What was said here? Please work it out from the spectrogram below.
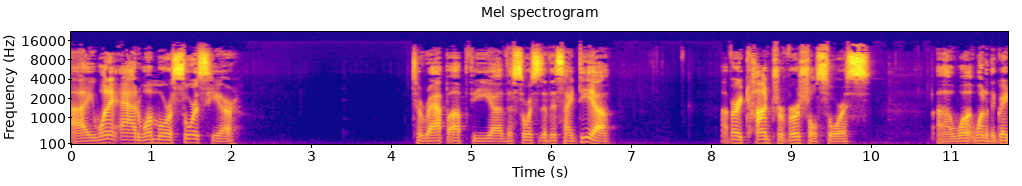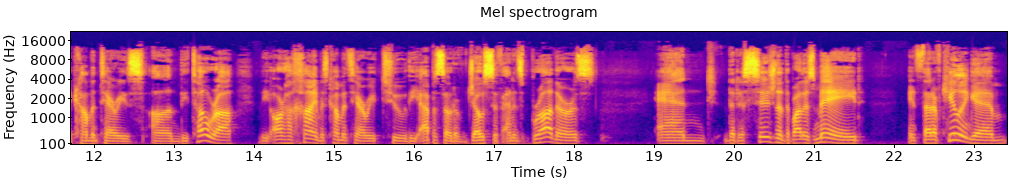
I want to add one more source here to wrap up the uh, the sources of this idea. A very controversial source, uh, one, one, of the great commentaries on the Torah, the Or HaChaim, is commentary to the episode of Joseph and his brothers, and the decision that the brothers made, instead of killing him,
